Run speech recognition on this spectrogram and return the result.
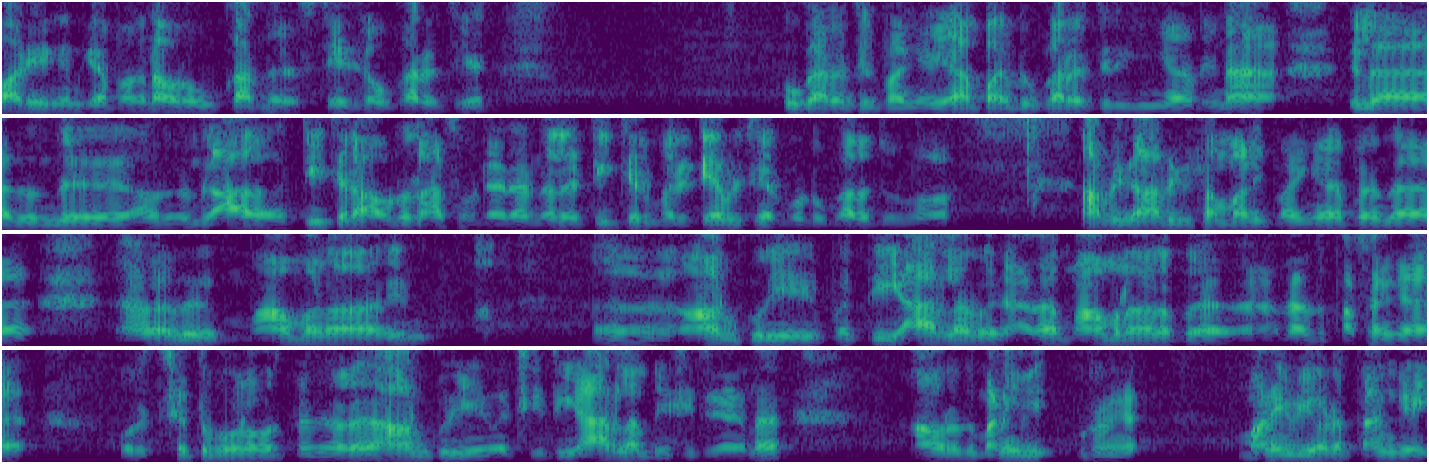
பாடி எங்கன்னு கேட்பாங்கன்னா அவரை உட்கார்ந்த ஸ்டேஜில் உட்கார வச்சு உட்கார வச்சுருப்பாங்க. ஏன்ப்பா இப்படி உட்கார வச்சுருக்கீங்க அப்படின்னா இல்லை அது வந்து அவர் வந்து டீச்சர் ஆகணும்னு ஆசைப்பட்டார். அதனால டீச்சர் மாதிரி டேபிள் சேர் போட்டு உட்கார வச்சுருக்கோம். அப்படின்னு அதுக்கு சமாளிப்பாங்க. இப்போ இந்த அதாவது மாமனாரின் ஆண்குறியை பற்றி யாரெல்லாம் அதாவது மாமனாரை அதாவது பசங்க ஒரு செத்து போன ஒருத்தர் ஆண்குறியை வச்சுக்கிட்டு யாரெல்லாம் பேசிட்டு இருக்காங்கன்னா அவரது மனைவி விட்ருங்க மனைவியோட தங்கை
